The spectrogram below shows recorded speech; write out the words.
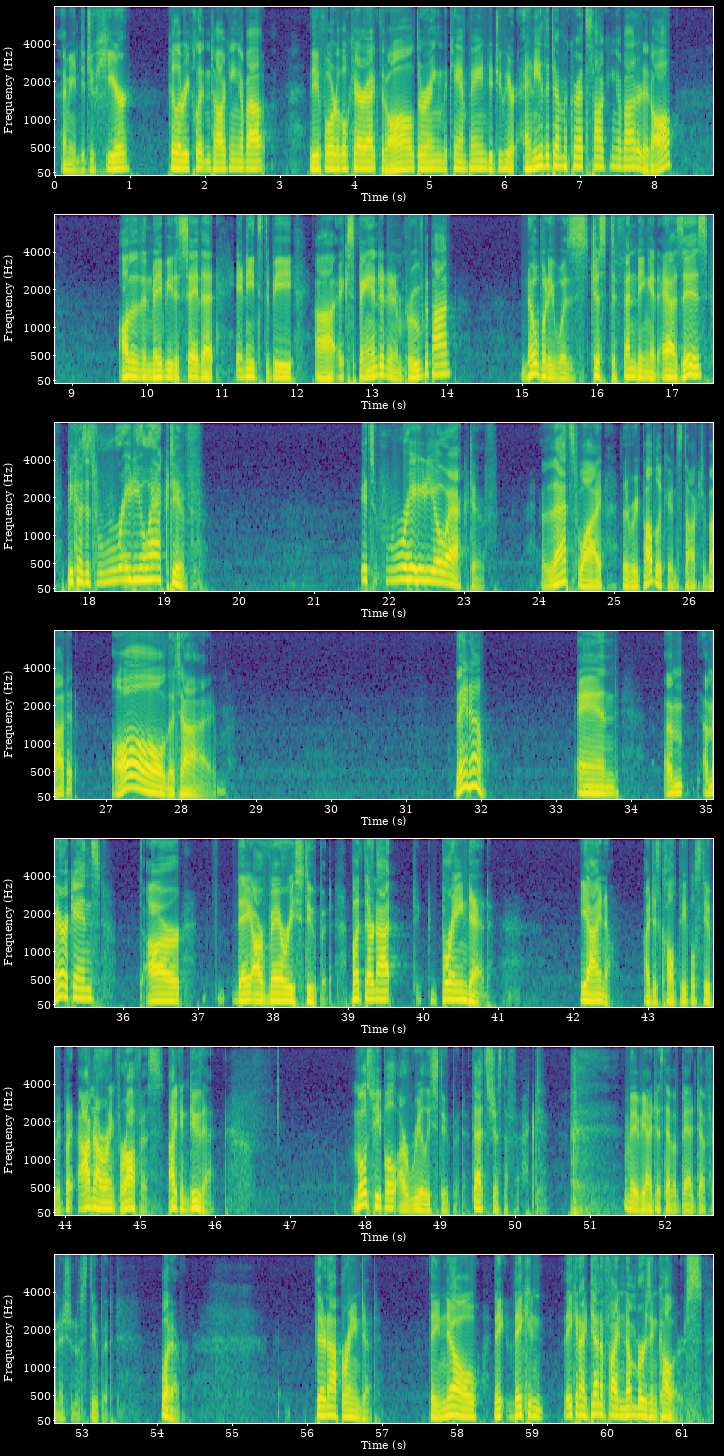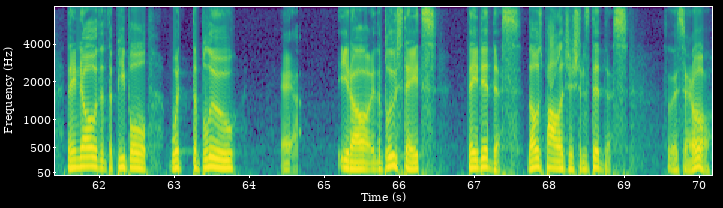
I mean, did you hear Hillary Clinton talking about the Affordable Care Act at all during the campaign? Did you hear any of the Democrats talking about it at all? Other than maybe to say that it needs to be uh, expanded and improved upon? Nobody was just defending it as is because it's radioactive. It's radioactive. That's why the Republicans talked about it all the time. They know. And um, Americans are they are very stupid, but they're not brain dead. Yeah, I know. I just called people stupid, but I'm not running for office. I can do that. Most people are really stupid. That's just a fact. Maybe I just have a bad definition of stupid. Whatever. They're not brain dead. They know they, they can they can identify numbers and colors. They know that the people with the blue eh, you know, the blue states, they did this. Those politicians did this. So they say, "Oh,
